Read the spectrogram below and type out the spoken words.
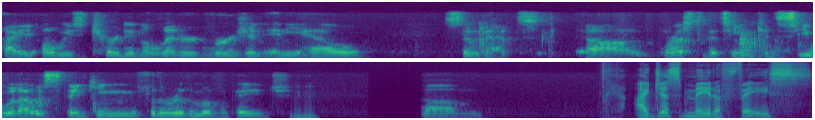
I always turn in a lettered version anyhow, so that uh, the rest of the team can see what I was thinking for the rhythm of a page. Mm-hmm. Um, I just made a face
